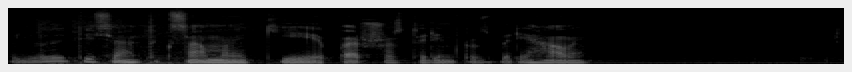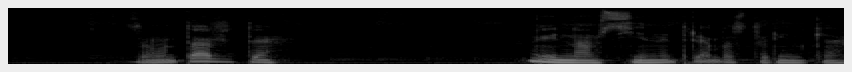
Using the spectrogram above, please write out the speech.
поділитися, так само, як і першу сторінку зберігали. Завантажити. Ну і нам всі не треба сторінки.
